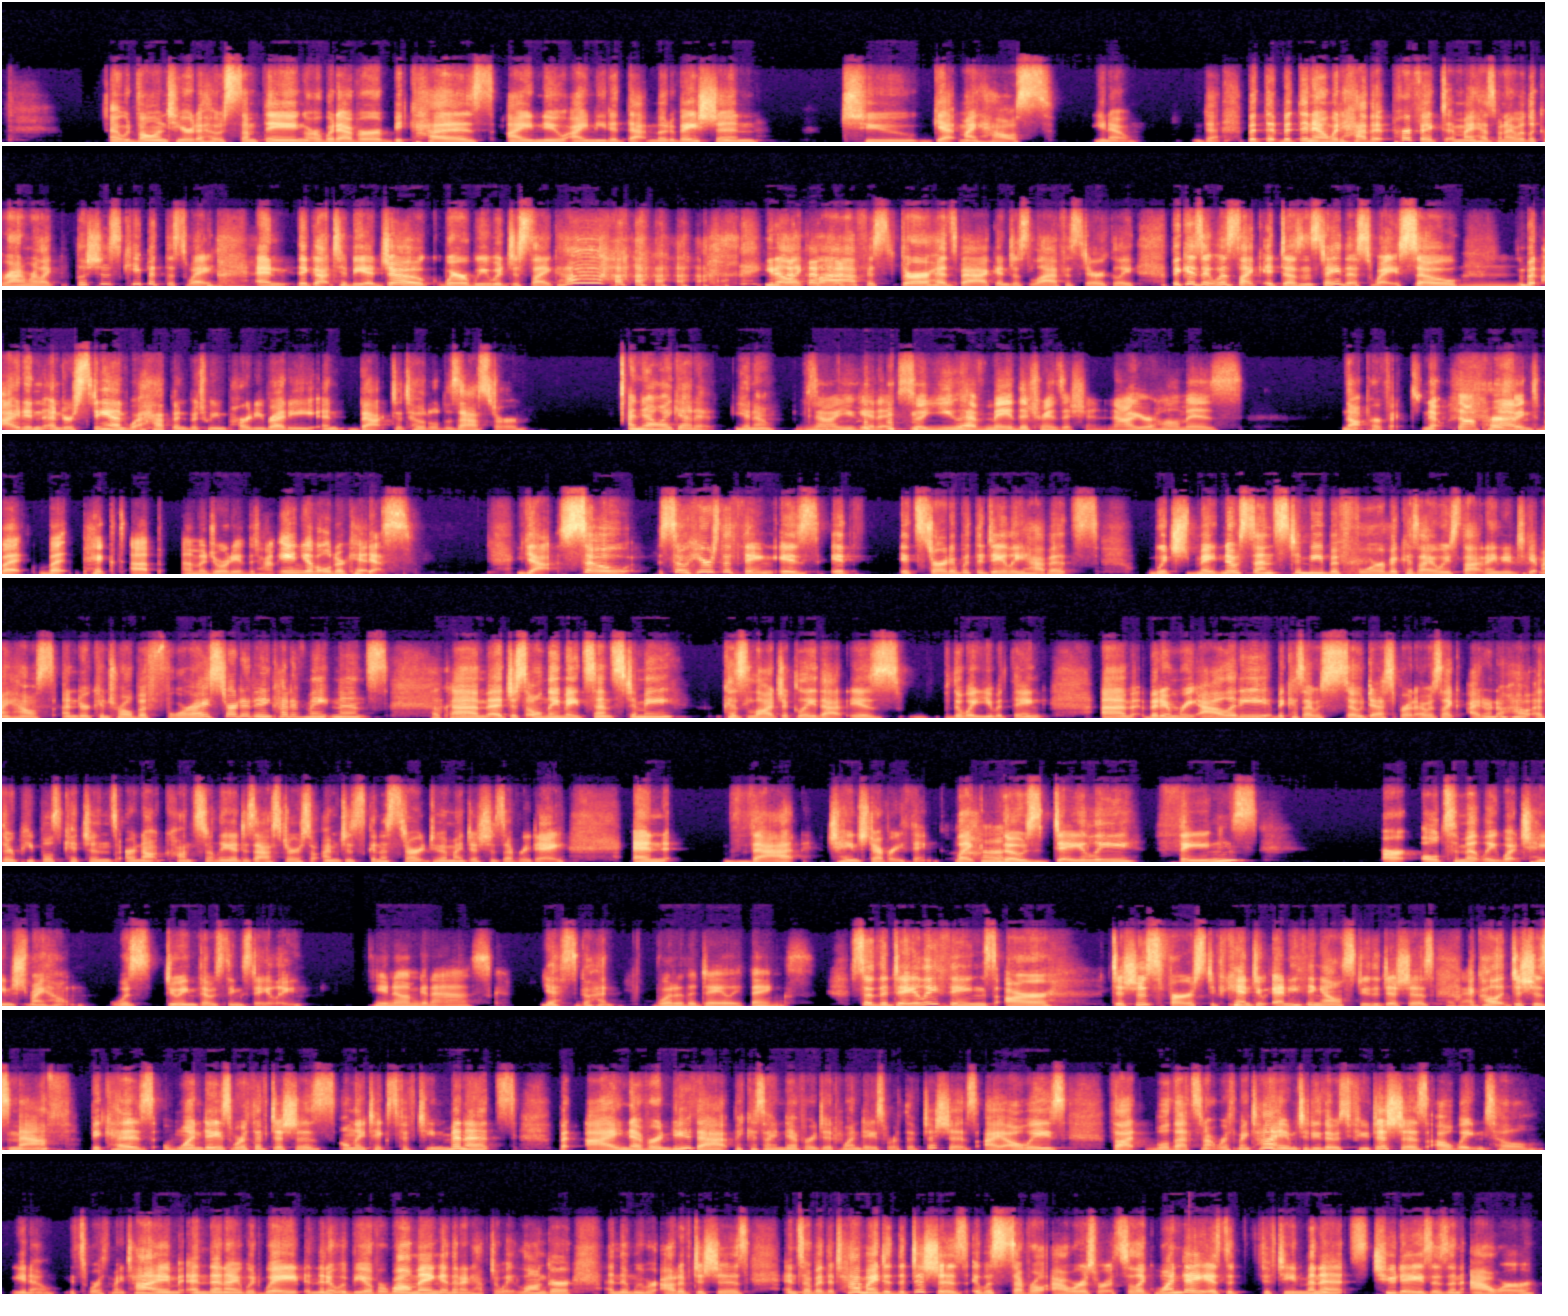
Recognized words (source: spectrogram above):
I would volunteer to host something or whatever because I knew I needed that motivation to get my house, you know. done. But th- but then I would have it perfect, and my husband and I would look around. And we're like, let's just keep it this way, and it got to be a joke where we would just like, ah, you know, like laugh, throw our heads back, and just laugh hysterically because it was like it doesn't stay this way. So, Mm. but I didn't understand what happened between party ready and back to total disaster, and now I get it. You know, so Now you get it. So you have made the transition. Now your home is not perfect. No, not perfect, but but picked up a majority of the time. And you have older kids. Yes. Yeah. So so here's the thing is it it started with the daily habits, which made no sense to me before because I always thought I needed to get my house under control before I started any kind of maintenance. Okay. Um, it just only made sense to me because logically that is the way you would think. Um, but in reality, because I was so desperate, I was like, I don't know how other people's kitchens are not constantly a disaster. So I'm just going to start doing my dishes every day. And that changed everything. Like Huh. those daily things are ultimately what changed my home was doing those things daily. you know I'm gonna ask. Yes, go ahead. What are the daily things? So the daily things are dishes first. If you can't do anything else, do the dishes. Okay. I call it dishes math because one day's worth of dishes only takes 15 minutes. But I never knew that because I never did one day's worth of dishes. I always thought, well, that's not worth my time to do those few dishes. I'll wait until, you know, it's worth my time. And then I would wait and then it would be overwhelming and then I'd have to wait longer. And then we were out of dishes. And so by the time I did the dishes, it was several hours worth. So like one day is a 15 minutes, two days is an hour.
